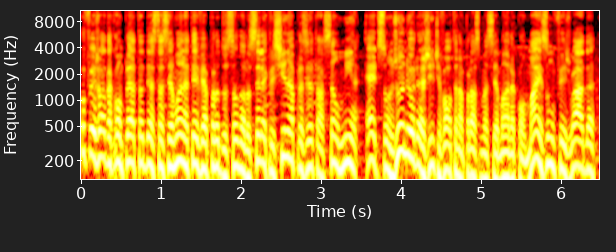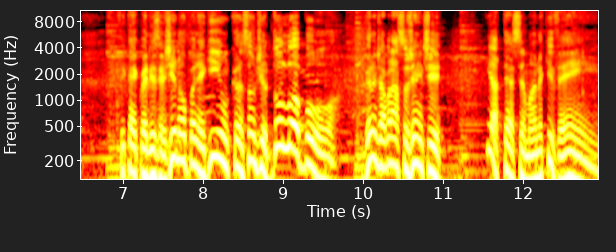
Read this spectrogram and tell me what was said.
O Feijoada Completa desta semana teve a produção da Lucélia Cristina, a apresentação minha, Edson Júnior. E a gente volta na próxima semana com mais um Feijoada. Fica aí com a Elis Regina, Upa Neguinho, canção de Do Lobo. Grande abraço, gente. E até semana que vem.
